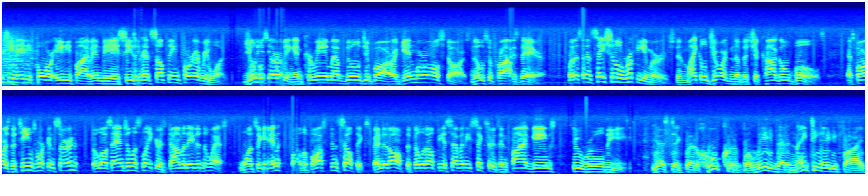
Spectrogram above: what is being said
1984-85 NBA season had something for everyone. Julius Erving and Kareem Abdul-Jabbar again were all-stars. No surprise there. But a sensational rookie emerged in Michael Jordan of the Chicago Bulls. As far as the teams were concerned, the Los Angeles Lakers dominated the West once again, while the Boston Celtics fended off the Philadelphia 76ers in five games to rule the East. Yes, Dick, but who could have believed that in 1985,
